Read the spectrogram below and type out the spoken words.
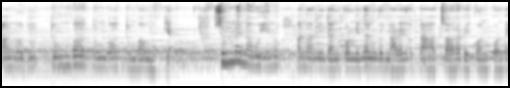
ಅನ್ನೋದು ತುಂಬ ತುಂಬ ತುಂಬ ಮುಖ್ಯ. ಸುಮ್ಮನೆ ನಾವು ಏನು ನಾನು ಇದು ಅಂದ್ಕೊಂಡು ನನಗೆ ನಾಳೆ ಹತ್ತು ಹತ್ತು ಸಾವಿರ ಬೇಕು ಅಂದ್ಕೊಂಡೆ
